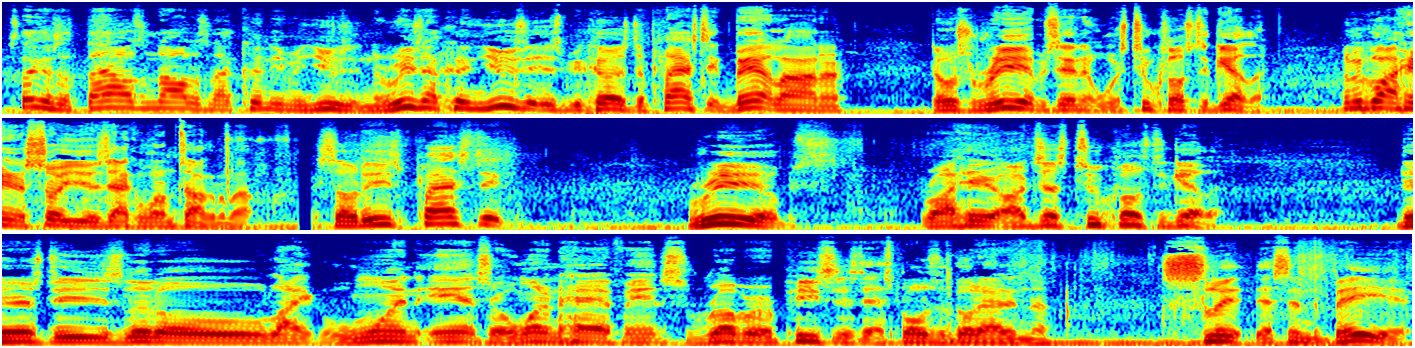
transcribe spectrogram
this thing was a thousand dollars, and I couldn't even use it. And the reason I couldn't use it is because the plastic bed liner, those ribs in it was too close together. Let me go out here and show you exactly what I'm talking about. So these plastic ribs right here are just too close together there's these little like one inch or one and a half inch rubber pieces that's supposed to go down in the slit that's in the bed.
